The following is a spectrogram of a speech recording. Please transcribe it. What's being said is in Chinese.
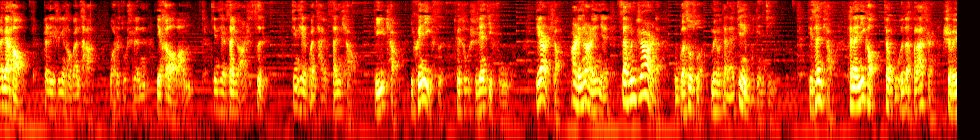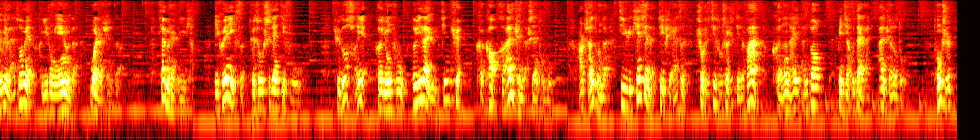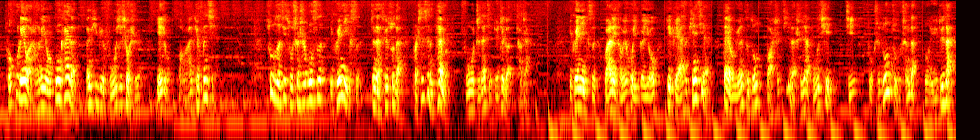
大家好，这里是硬核观察，我是主持人硬核老王。今天是三月二十四日，今天的观察有三条。第一条，Equinix 推出时间计服务。第二条，二零二零年三分之二的谷歌搜索没有带来进一步点击。第三条，Canonical 将谷歌的 Flutter 视为未来桌面和移动应用的默认选择。下面是第一条，Equinix 推出时间计服务。许多行业和云服务都依赖于精确。可靠和安全的时间同步，而传统的基于天线的 GPS 授时基础设施解决方案可能难以安装，并且会带来安全漏洞。同时，从互联网上利用公开的 NTP 服务器授时也有网络安全风险。数字基础设施公司 Equinix 正在推出的 Persistent Time 服务旨在解决这个挑战。Equinix 管理和维护一个由 GPS 天线、带有原子钟保持器的时间服务器及主时钟组成的冗余堆栈。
